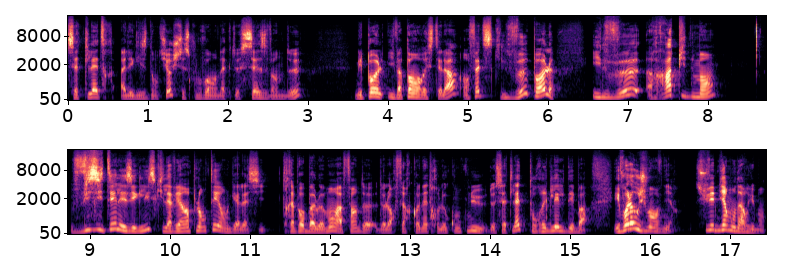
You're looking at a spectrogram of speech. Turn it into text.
cette lettre à l'église d'Antioche, c'est ce qu'on voit en acte 16, 22. Mais Paul, il va pas en rester là. En fait, ce qu'il veut, Paul, il veut rapidement visiter les églises qu'il avait implantées en Galatie, très probablement afin de, de, leur faire connaître le contenu de cette lettre pour régler le débat. Et voilà où je veux en venir. Suivez bien mon argument.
